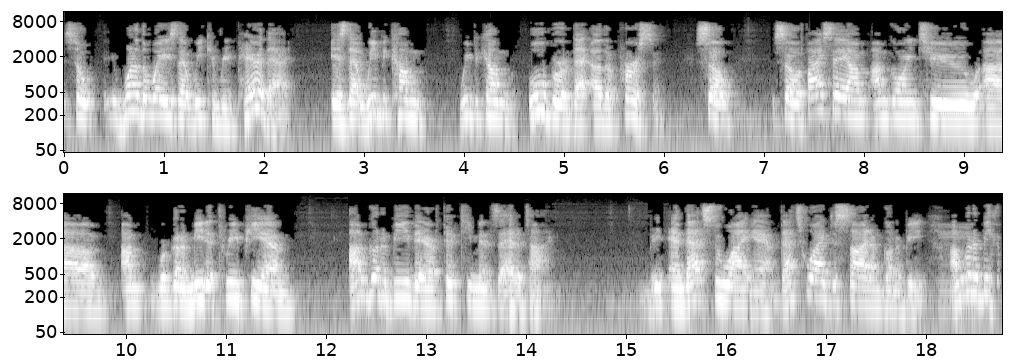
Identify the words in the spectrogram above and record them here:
So one of the ways that we can repair that is that we become we become Uber that other person. So so if I say I'm I'm going to uh, I'm we're going to meet at 3 p.m. I'm going to be there 15 minutes ahead of time and that's who I am. That's who I decide I'm going to be. Mm. I'm going to be the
